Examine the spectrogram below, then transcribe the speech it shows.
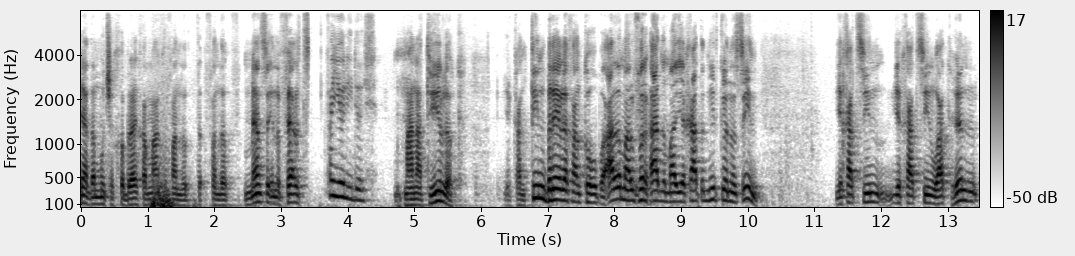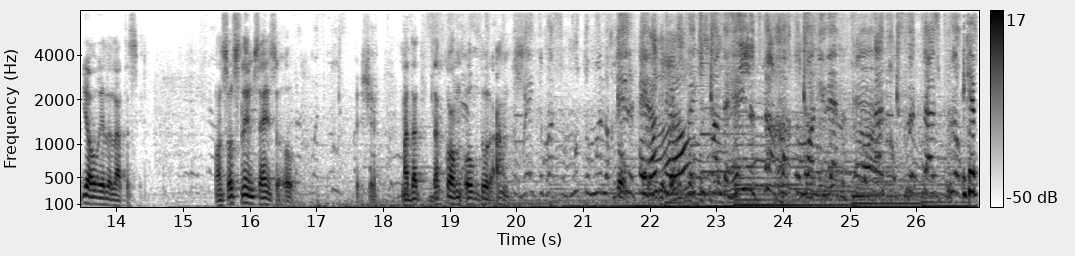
ja, dan moet je gebruik gaan maken van de, van de mensen in het veld. Van jullie dus. Maar natuurlijk, je kan tien brillen gaan kopen, allemaal verhalen, maar je gaat het niet kunnen zien. Je gaat zien, je gaat zien wat hun jou willen laten zien. Want zo slim zijn ze ook. Maar dat, dat komt ook door angst. Ik heb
